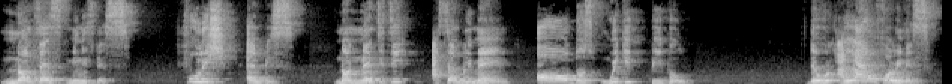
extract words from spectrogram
nonsense ministers, foolish MPs, non-entity assemblymen, all those wicked people, they will allow foreigners,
